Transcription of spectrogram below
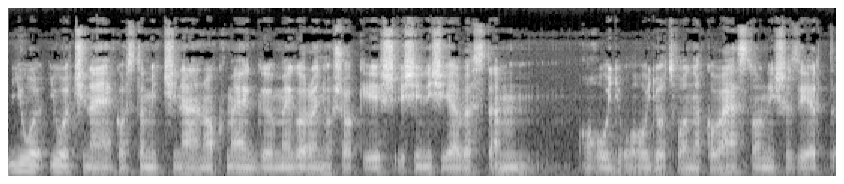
jól, jól csinálják azt, amit csinálnak, meg, meg aranyosak, és, és én is élveztem, ahogy, ahogy ott vannak a vászton, és azért,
